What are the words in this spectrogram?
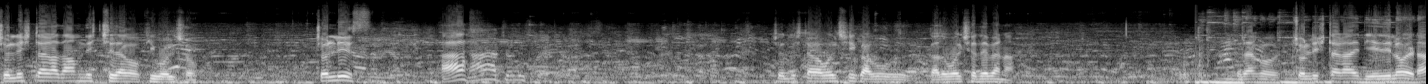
চল্লিশ টাকা দাম দিচ্ছে দেখো কি বলছো। চল্লিশ? হ্যাঁ? হ্যাঁ চল্লিশ টাকা। বলছি কাকু দাদু বলছে দেবে না। দেখো, চল্লিশ টাকায় দিয়ে দিল এটা।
